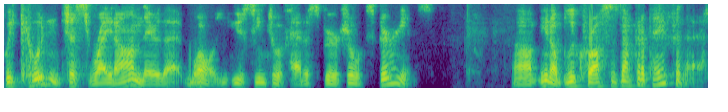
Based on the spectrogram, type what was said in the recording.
we couldn't just write on there that, well, you seem to have had a spiritual experience. Um, you know, Blue Cross is not going to pay for that.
